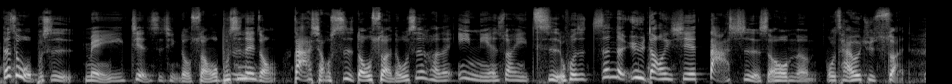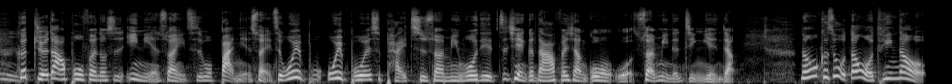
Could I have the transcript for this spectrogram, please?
但是我不是每一件事情都算，我不是那种大小事都算的。我是可能一年算一次，或是真的遇到一些大事的时候呢，我才会去算。可绝大部分都是一年算一次或半年算一次。我也不，我也不会是排斥算命。我也之前也跟大家分享过我算命的经验，这样。然后，可是我当我听到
